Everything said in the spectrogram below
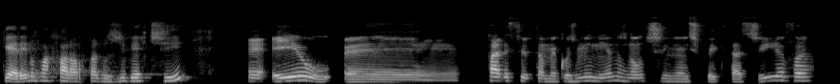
Queremos uma farofa para nos divertir. É, eu, é, parecido também com os meninos, não tinha expectativa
